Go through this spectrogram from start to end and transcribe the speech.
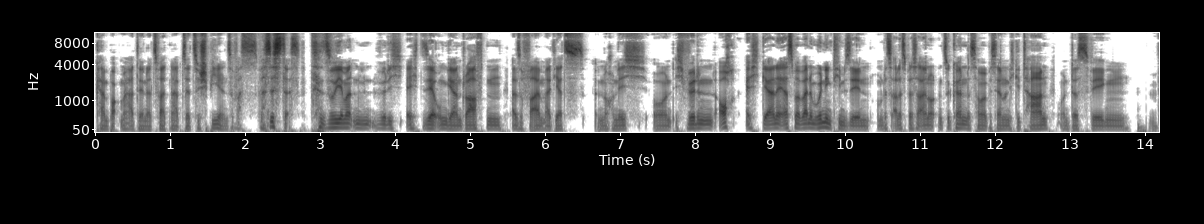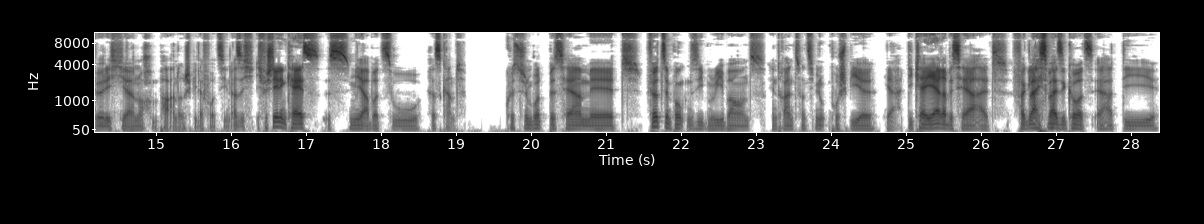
keinen Bock mehr hatte, in der zweiten Halbzeit zu spielen. So, was, was ist das? So jemanden würde ich echt sehr ungern draften. Also vor allem halt jetzt noch nicht. Und ich würde ihn auch echt gerne erstmal bei einem Winning-Team sehen, um das alles besser einordnen zu können. Das haben wir bisher noch nicht getan. Und deswegen würde ich hier noch ein paar andere Spieler vorziehen. Also ich, ich verstehe den Case, ist mir aber zu riskant. Christian Wood bisher mit 14 Punkten, 7 Rebounds in 23 Minuten pro Spiel. Ja, die Karriere bisher halt vergleichsweise kurz. Er hat die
